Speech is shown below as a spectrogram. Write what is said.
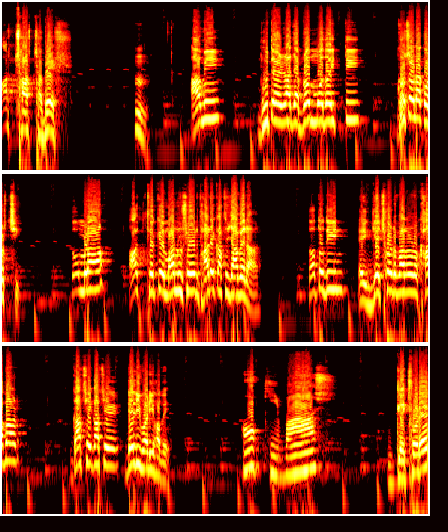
আচ্ছা আচ্ছা বেশ। হুম আমি ভূতের রাজা ব্রহ্মদৈত্যী ঘোষণা করছি। তোমরা আজ থেকে মানুষের ধারে কাছে যাবে না। ততদিন এই গেছর বানানো খাবার গাছে গাছে ডেলিভারি হবে। ওকে বাস। গেছরে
